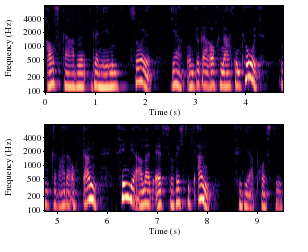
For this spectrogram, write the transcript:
Aufgabe übernehmen soll. Ja, und sogar auch nach dem Tod. Und gerade auch dann fing die Arbeit erst so richtig an für die Apostel.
